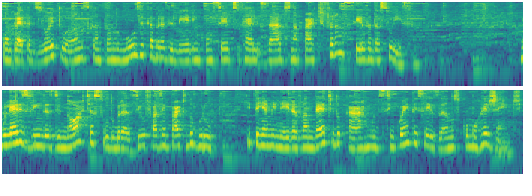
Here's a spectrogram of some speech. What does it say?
Completa 18 anos cantando música brasileira em concertos realizados na parte francesa da Suíça. Mulheres vindas de norte a sul do Brasil fazem parte do grupo, tem a mineira Vandete do Carmo, de 56 anos, como regente.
